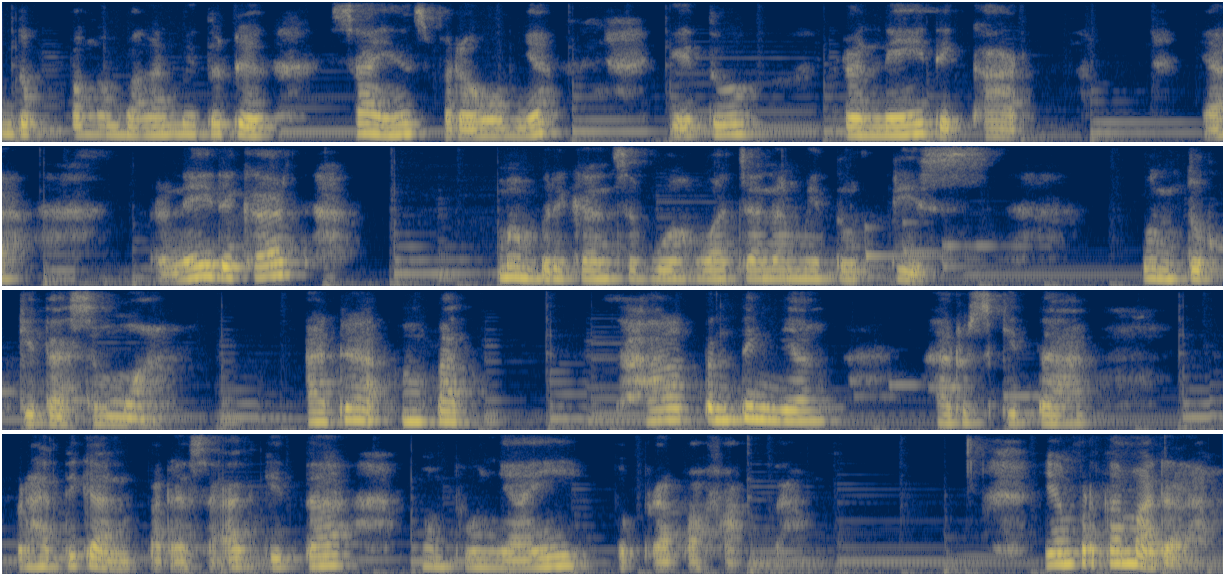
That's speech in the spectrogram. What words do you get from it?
untuk pengembangan metode sains pada umumnya, yaitu René Descartes. Ya, René Descartes memberikan sebuah wacana metodis untuk kita semua. Ada empat hal penting yang harus kita perhatikan pada saat kita mempunyai beberapa fakta. Yang pertama adalah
